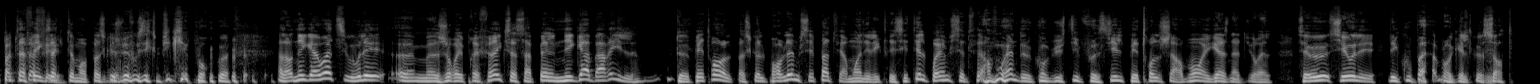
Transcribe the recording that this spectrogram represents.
tout, à fait, exactement, parce que je vais vous expliquer pourquoi. Alors, négawatt, si vous voulez, euh, j'aurais préféré que ça s'appelle néga baril de pétrole, parce que le problème, c'est pas de faire moins d'électricité, le problème, c'est de faire moins de combustibles fossiles, pétrole, charbon et gaz naturel. C'est eux, c'est eux les, coupables, en quelque sorte.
